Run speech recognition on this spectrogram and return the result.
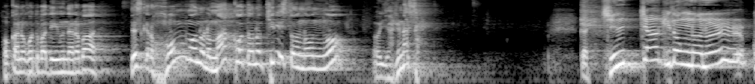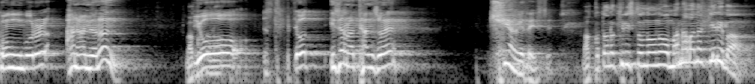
他の言葉で言うならば、 ですから本物の誠のキリストのをやりなさい。 그러니까 진짜 기독론을 공부를 안 하면은 誠 요, の 요 이산화탄소에 취하게 돼 있어요. 誠のキリストのを学ばなければ、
